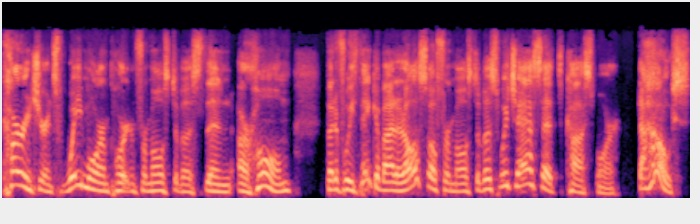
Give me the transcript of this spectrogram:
Car insurance way more important for most of us than our home, but if we think about it also for most of us, which assets cost more? The house.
